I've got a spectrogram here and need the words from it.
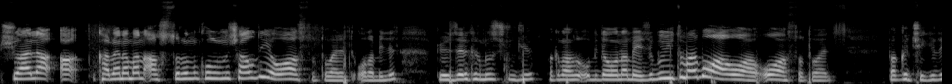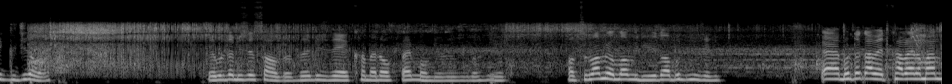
şu an a- kameraman Astro'nun kolunu çaldı ya o astro tuvalet olabilir. Gözleri kırmızı çünkü. Bakın o bir de ona benziyor. Bu ihtimal bu o, o, o astro tuvalet. Bakın çekirdek gücü de var. Ve burada bize saldırdı. Biz de kamera offline mi oluyoruz burada? Yok. Hatırlamıyorum lan videoyu daha bugün izledim. Ee, burada evet kameraman.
